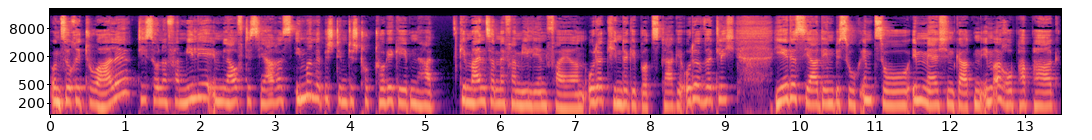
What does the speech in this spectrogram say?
Und so Rituale, die so einer Familie im Lauf des Jahres immer eine bestimmte Struktur gegeben hat, gemeinsame Familienfeiern oder Kindergeburtstage oder wirklich jedes Jahr den Besuch im Zoo, im Märchengarten, im Europapark.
